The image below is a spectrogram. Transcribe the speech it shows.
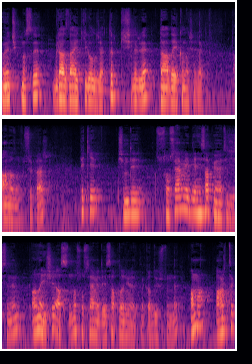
öne çıkması biraz daha etkili olacaktır. Kişilere daha da yakınlaşacaktır. Anladım süper. Peki Şimdi sosyal medya hesap yöneticisinin ana işi aslında sosyal medya hesaplarını yönetmek adı üstünde. Ama artık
